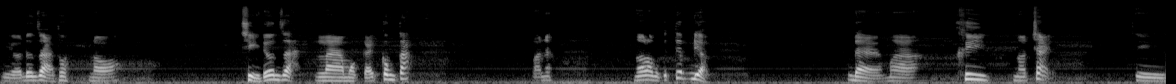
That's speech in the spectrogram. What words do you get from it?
Thì ờ, đơn giản thôi. Nó chỉ đơn giản là một cái công tắc bạn ạ, nó là một cái tiếp điểm để mà khi nó chạy thì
